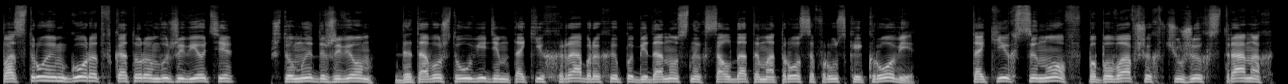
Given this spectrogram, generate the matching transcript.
построим город, в котором вы живете, что мы доживем до того, что увидим таких храбрых и победоносных солдат и матросов русской крови, таких сынов, побывавших в чужих странах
